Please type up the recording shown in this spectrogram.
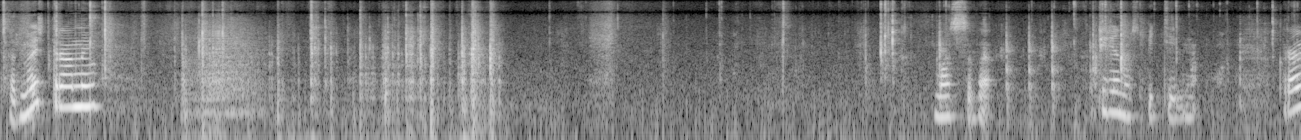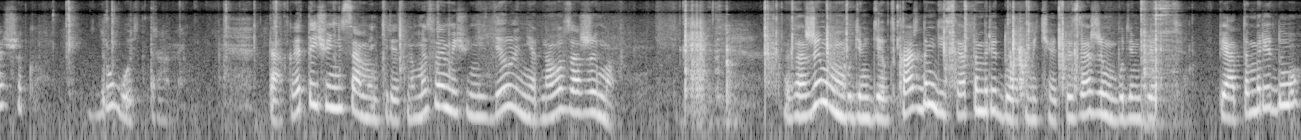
С одной стороны массовая перенос петель на краешек с другой стороны. Так, это еще не самое интересное. Мы с вами еще не сделали ни одного зажима. Зажимы мы будем делать в каждом десятом ряду отмечать. То есть зажимы будем делать в пятом ряду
